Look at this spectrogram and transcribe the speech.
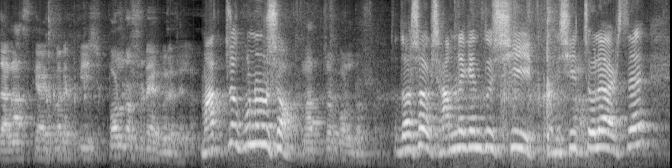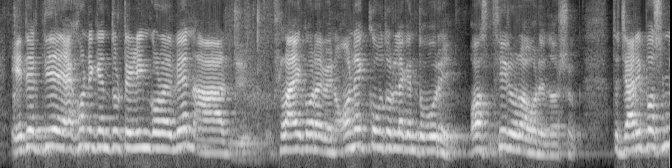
জান আজকে একবারে পিস পনেরোশো টাকা করে দিলাম। মাত্র পনেরোশো? মাত্র পনেরোশো। তো দর্শক সামনে কিন্তু শীত মানে শীত চলে আসছে। এদের দিয়ে এখনই কিন্তু ট্রেনিং করাবেন আর ফ্লাই করাবেন অনেক কবুতরলে কিন্তু ওরে অস্থির ওরা ওরে দর্শক। তো যারই পছন্দ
